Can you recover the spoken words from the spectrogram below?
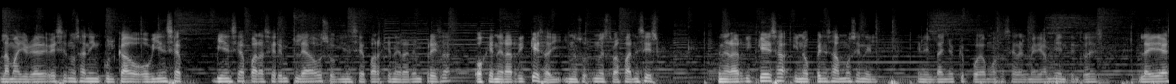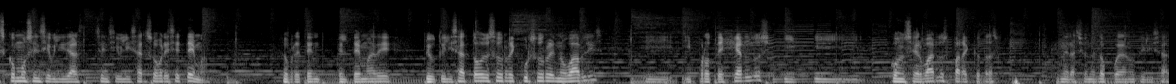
la mayoría de veces nos han inculcado o bien sea, bien sea para ser empleados o bien sea para generar empresa o generar riqueza. Y, nuestro afán es eso, generar riqueza y no pensamos en el, en el daño que podamos hacer al medio ambiente. Entonces, la idea es cómo sensibilizar, sensibilizar sobre ese tema, sobre el tema de, de utilizar todos esos recursos renovables y, protegerlos y, conservarlos para que otras generaciones lo puedan utilizar.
